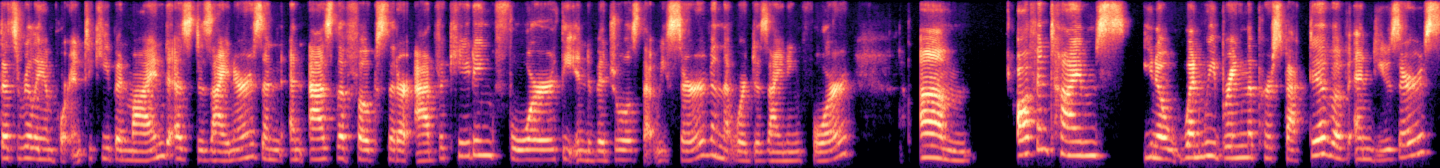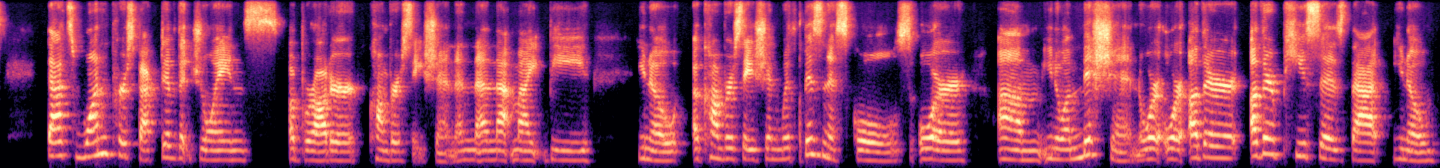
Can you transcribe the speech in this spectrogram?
that's really important to keep in mind as designers and, and as the folks that are advocating for the individuals that we serve and that we're designing for. Um, oftentimes, you know, when we bring the perspective of end users, that's one perspective that joins a broader conversation. And then that might be, you know, a conversation with business goals or um, you know, a mission or or other other pieces that, you know,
